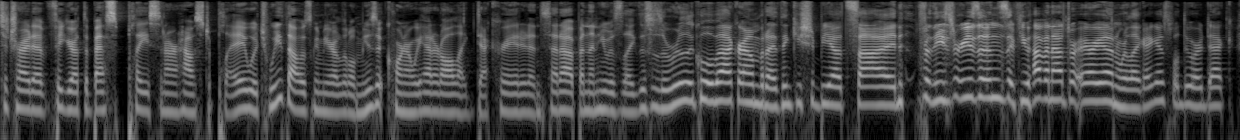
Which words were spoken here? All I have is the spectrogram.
to try to figure out the best place in our house to play, which we thought was going to be our little music corner. We had it all like decorated and set up and then he was like, "This is a really cool background, but I think you should be outside for these reasons if you have an outdoor area." And we're like, "I guess we'll do our deck."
